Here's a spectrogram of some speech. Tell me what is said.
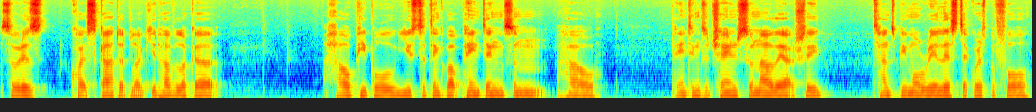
so it is quite scattered. Like you'd have a look at how people used to think about paintings and how paintings have changed. So now they actually tend to be more realistic, whereas before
